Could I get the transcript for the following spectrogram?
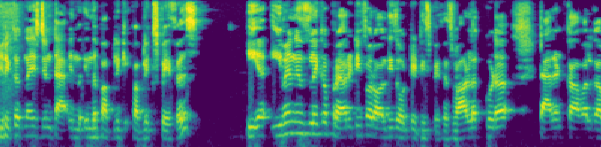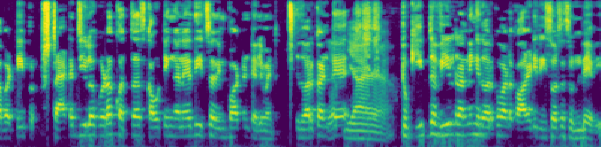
recognized in, ta- in, the, in the public public spaces e- even is like a priority for all these OTT spaces వాళ్ళకు కూడా టాలెంట్ కావాలి కాబట్టి స్ట్రాటజీలో కూడా కొత్త స్కౌటింగ్ అనేది ఇట్స్ ఇంపార్టెంట్ ఎలిమెంట్ ఇది వరకు అంటే to keep the wheel running ఇది వరకు వాళ్ళకి ఆల్రెడీ రిసోర్సెస్ ఉండేవి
